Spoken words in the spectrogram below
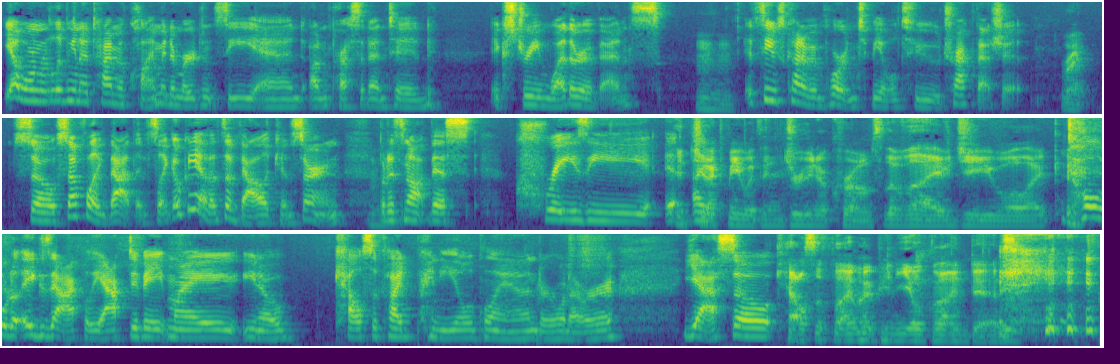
yeah, when we're living in a time of climate emergency and unprecedented extreme weather events, it seems kind of important to be able to track that shit. Right. So stuff like that, It's like, okay, yeah, that's a valid concern, but it's not this crazy uh, Inject like, me with adrenochrome so the 5G will like total exactly activate my you know calcified pineal gland or whatever. Yeah, so calcify my pineal gland, daddy.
